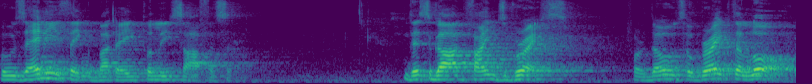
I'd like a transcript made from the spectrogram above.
who's anything but a police officer. This God finds grace for those who break the law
